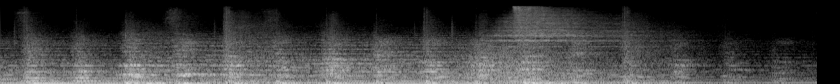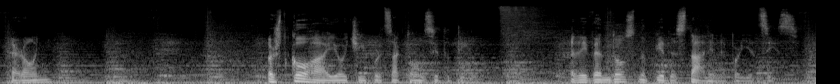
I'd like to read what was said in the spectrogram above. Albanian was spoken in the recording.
Heronj është koha ajo që i përcakton si të tillë dhe i vendos në pjedestalin e përjetësisë.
